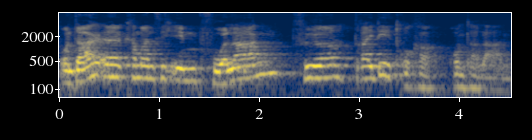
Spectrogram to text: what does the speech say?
Und da äh, kann man sich eben Vorlagen für 3D-Drucker runterladen.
